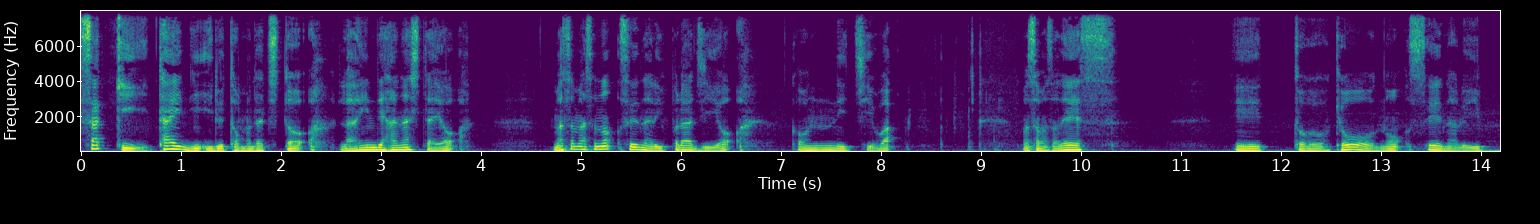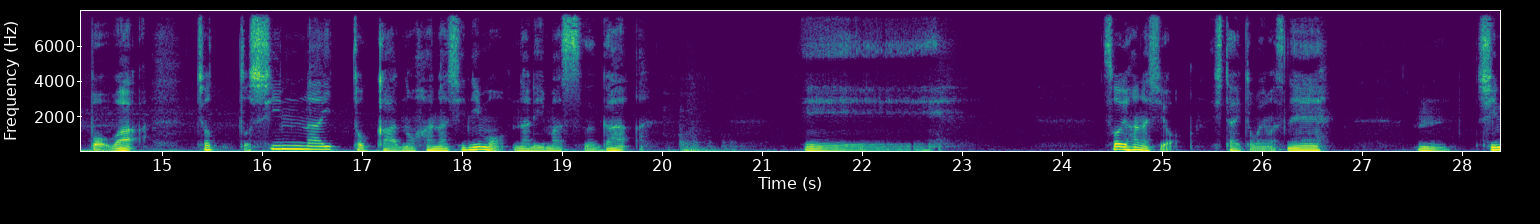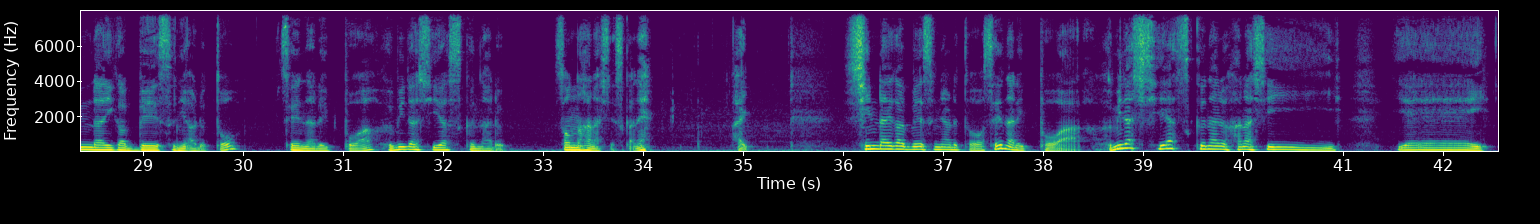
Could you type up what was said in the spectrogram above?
さっきタイにいる友達と LINE で話したよ。まさまさの聖なる一歩ラジオ。こんにちは。まさまさです。えー、っと、今日の聖なる一歩は、ちょっと信頼とかの話にもなりますが、えー、そういう話をしたいと思いますね。うん。信頼がベースにあると聖なる一歩は踏み出しやすくなる。そんな話ですかね。はい。信頼がベースにあると聖なる一歩は踏み出しやすくなる話。イエーイ。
